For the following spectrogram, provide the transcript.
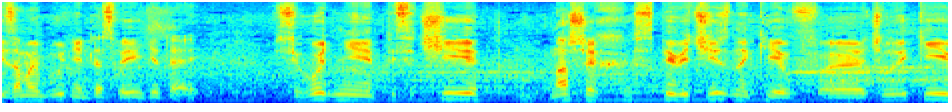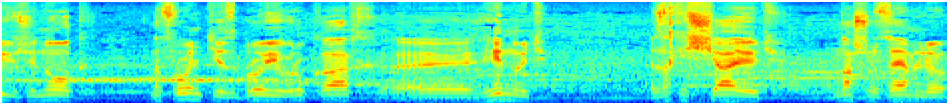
і за майбутнє для своїх дітей. Сьогодні тисячі наших співвітчизників, е, чоловіків, жінок на фронті зброєю в руках е, гинуть, захищають нашу землю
